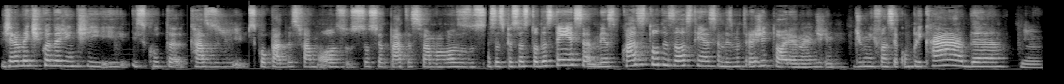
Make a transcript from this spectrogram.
Geralmente, quando a gente escuta casos de psicopatas famosos, sociopatas famosos, essas pessoas todas têm essa mesma, quase todas elas têm essa mesma trajetória, né? De, de uma infância complicada, Sim.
